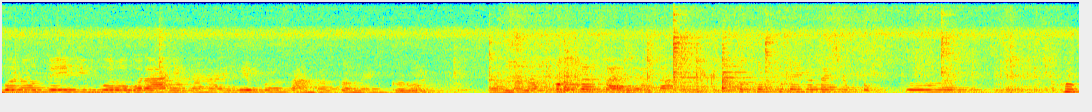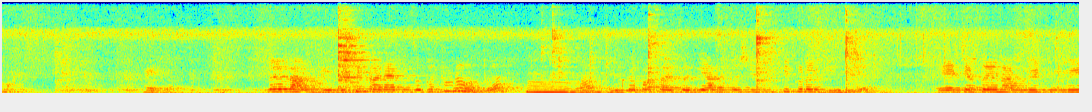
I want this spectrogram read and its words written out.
बनवते ही बरोबर आहे का नाही हे पण सांगा कमेंट करून. तर मला पक्कच पाहिजे आता. पक्कत कुठे का तशा? पक्कत हे. का लय लांब गेली. तिकडे तुझं गटुडं होतं. इथं बसायचं गॅस कशी तिकडे गेली आहे. याच्यात आहे ना मीठ मी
